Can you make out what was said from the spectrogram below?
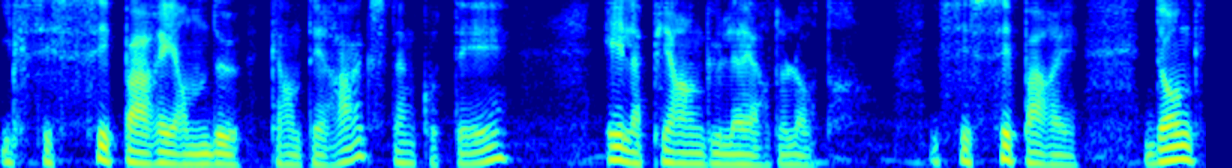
il s'est séparé en deux, Canthérax d'un côté et la pierre angulaire de l'autre. Il s'est séparé. Donc,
